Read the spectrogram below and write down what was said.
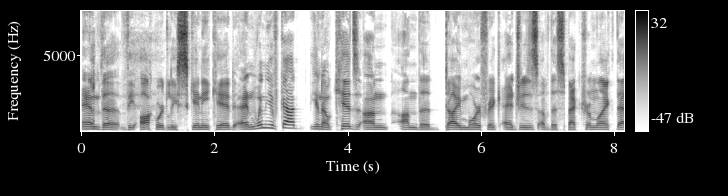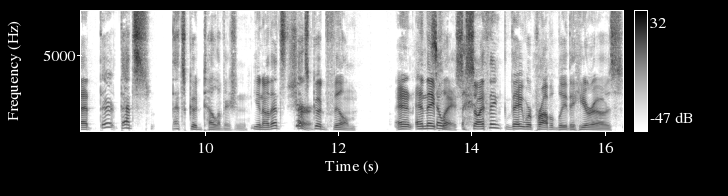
and the the awkwardly skinny kid. And when you've got you know kids on on the dimorphic edges of the spectrum like that there that's that's good television. You know that's that's good film. And and they So- placed. So i think they were probably the heroes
